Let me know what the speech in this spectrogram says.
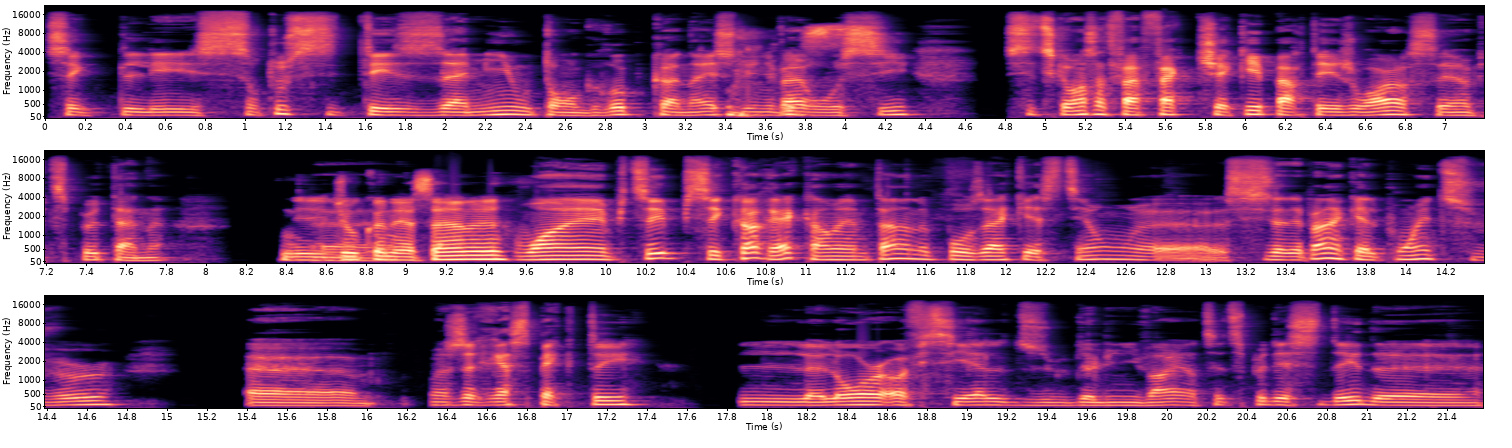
c'est que les. Surtout si tes amis ou ton groupe connaissent l'univers aussi, si tu commences à te faire fact-checker par tes joueurs, c'est un petit peu tannant. Les Euh, Joe connaissants, là. Ouais, puis tu sais, puis c'est correct en même temps de poser la question. euh, si ça dépend à quel point tu veux, euh, moi je respecter le lore officiel du, de l'univers. Tu sais, tu peux décider de,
